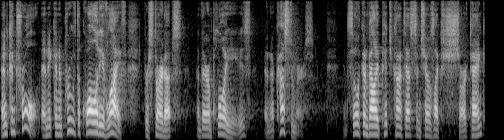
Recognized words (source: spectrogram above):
and control. And it can improve the quality of life for startups and their employees and their customers. In Silicon Valley pitch contests and shows like Shark Tank,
